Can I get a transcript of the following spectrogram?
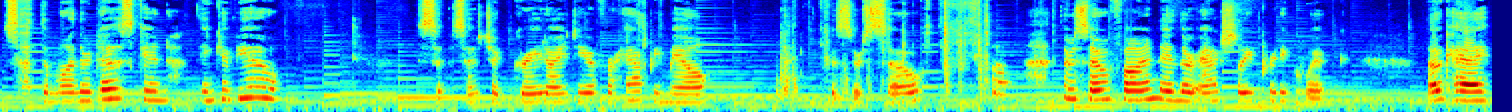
set them on their desk and think of you. Such a great idea for happy mail because they're so they're so fun and they're actually pretty quick. Okay,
